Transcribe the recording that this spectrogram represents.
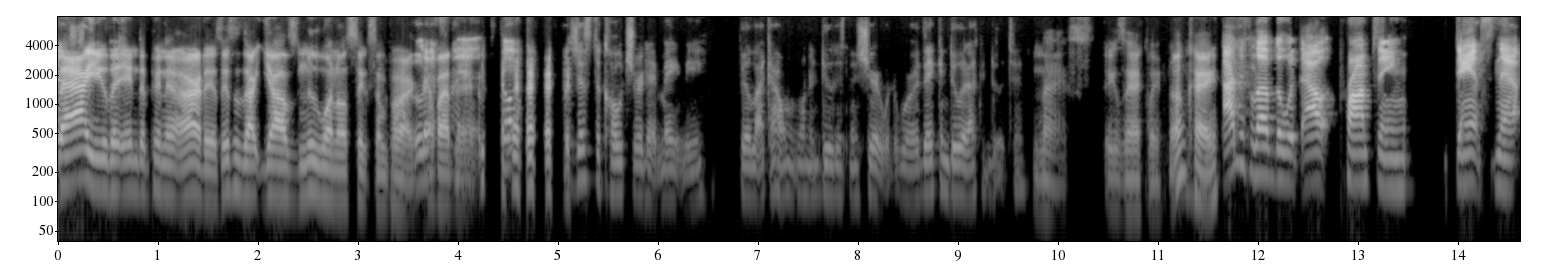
value the independent artist. This is like y'all's new 106 & Park. How about that? it's just the culture that made me feel like I want to do this and share it with the world. They can do it, I can do it too. nice. Exactly. Mm-hmm. Okay. I just love the without prompting dance snap.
